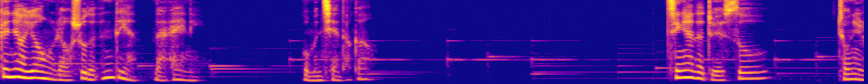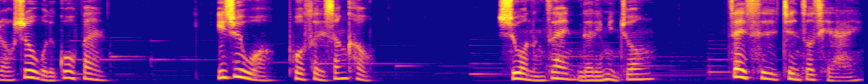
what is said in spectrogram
更要用饶恕的恩典来爱你。我们前祷告。亲爱的耶稣，求你饶恕我的过犯，医治我破碎的伤口，使我能在你的怜悯中再次振作起来。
